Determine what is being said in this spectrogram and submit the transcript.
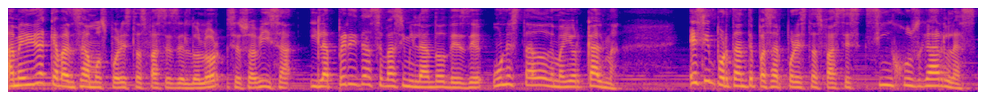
A medida que avanzamos por estas fases del dolor, se suaviza y la pérdida se va asimilando desde un estado de mayor calma. Es importante pasar por estas fases sin juzgarlas.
